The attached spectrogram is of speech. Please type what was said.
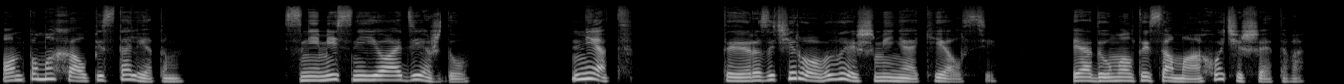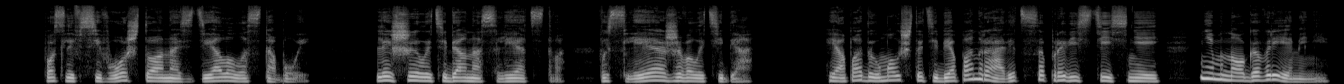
Он помахал пистолетом. Сними с нее одежду. Нет. Ты разочаровываешь меня, Келси. Я думал, ты сама хочешь этого. После всего, что она сделала с тобой. Лишила тебя наследства, выслеживала тебя. Я подумал, что тебе понравится провести с ней немного времени.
